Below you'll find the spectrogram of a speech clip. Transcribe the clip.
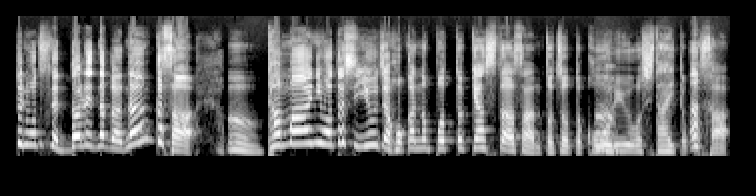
当に私ね、誰、なんか、なんかさ、うん。たまに私言うじゃん、他のポッドキャスターさんとちょっと交流をしたいとかさ。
